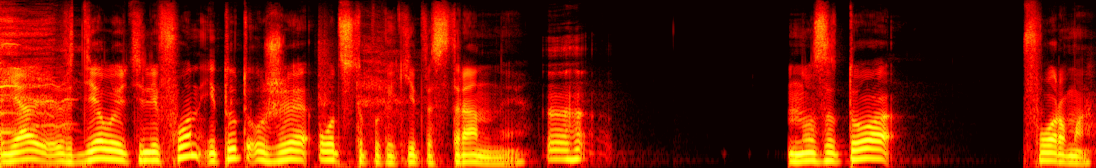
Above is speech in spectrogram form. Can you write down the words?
Я делаю телефон, и тут уже отступы какие-то странные. Ага. Но зато форма.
